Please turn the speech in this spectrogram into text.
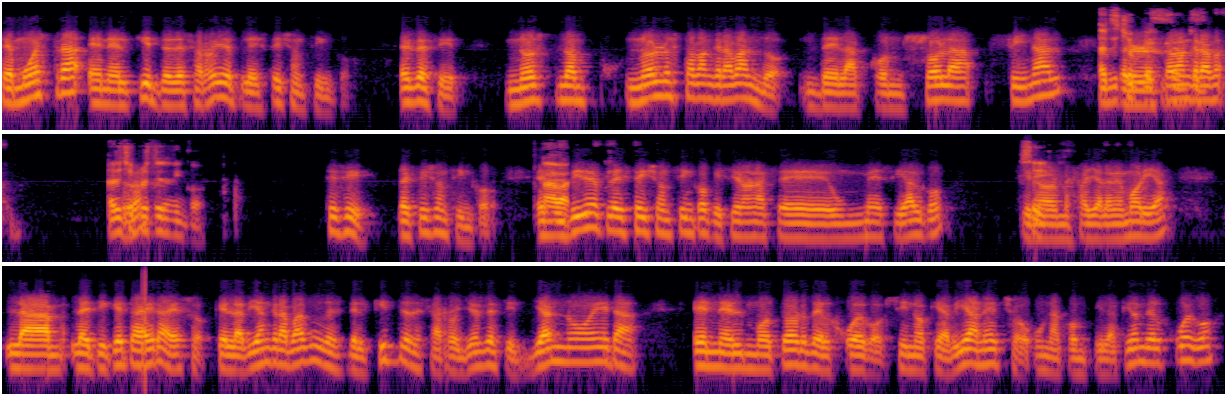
se muestra en el kit de desarrollo de PlayStation 5. Es decir, no, no lo estaban grabando de la consola final, pero lo estaban grabando. ¿Has dicho PlayStation 5? Sí, sí, PlayStation 5. En ah, el vídeo de PlayStation 5 que hicieron hace un mes y algo, si no me falla la memoria, la, etiqueta era eso, que la habían grabado desde el kit de desarrollo. Es decir, ya no era en el motor del juego, sino que habían hecho una compilación del juego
